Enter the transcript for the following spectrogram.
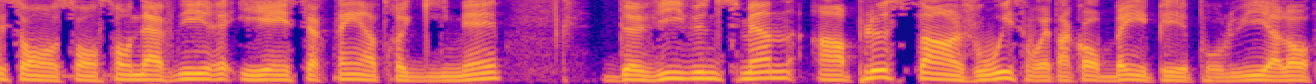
son, son, son avenir est incertain entre guillemets de vivre une semaine en plus sans jouer, ça va être encore bien pire pour lui. Alors,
